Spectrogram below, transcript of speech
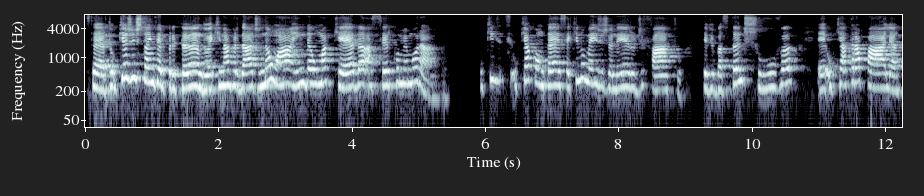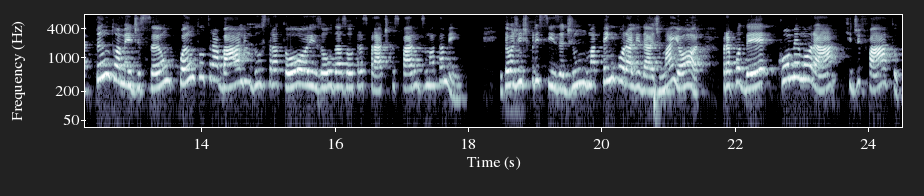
Certo. O que a gente está interpretando é que, na verdade, não há ainda uma queda a ser comemorada. O que, o que acontece é que no mês de janeiro, de fato, teve bastante chuva, é, o que atrapalha tanto a medição quanto o trabalho dos tratores ou das outras práticas para o desmatamento. Então, a gente precisa de uma temporalidade maior para poder comemorar que, de fato,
